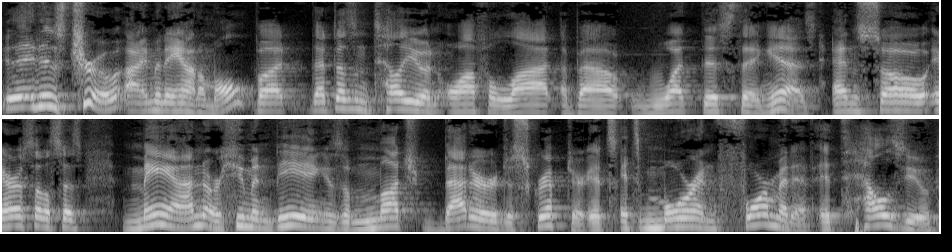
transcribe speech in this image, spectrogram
It is true, I'm an animal, but that doesn't tell you an awful lot about what this thing is. And so Aristotle says man or human being is a much better descriptor. It's, it's more informative. It tells you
